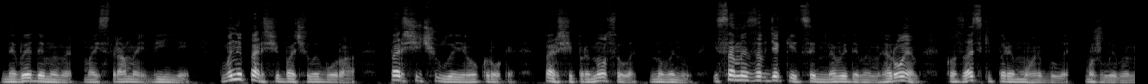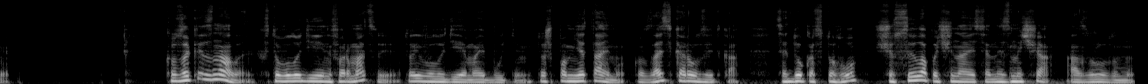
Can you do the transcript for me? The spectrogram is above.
невидимими майстрами війни. Вони перші бачили ворога, перші чули його кроки, перші приносили новину. І саме завдяки цим невидимим героям козацькі перемоги були можливими. Козаки знали, хто володіє інформацією, той володіє майбутнім. Тож пам'ятаймо, козацька розвідка це доказ того, що сила починається не з меча, а з розуму,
